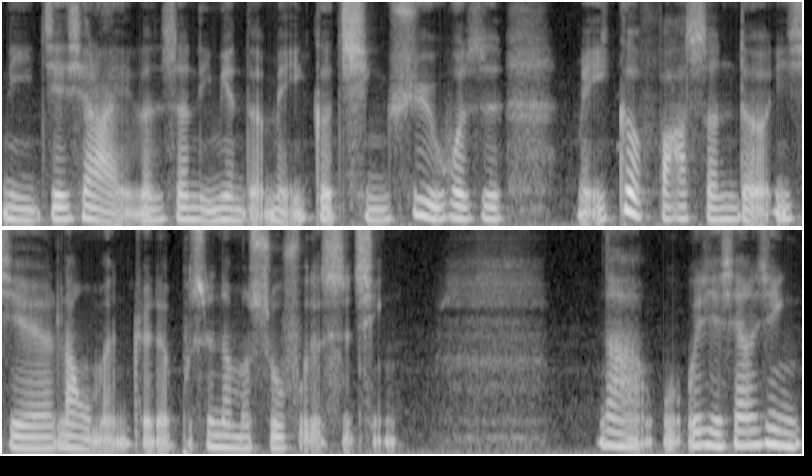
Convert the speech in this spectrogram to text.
你接下来人生里面的每一个情绪，或者是每一个发生的一些让我们觉得不是那么舒服的事情。那我我也相信，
